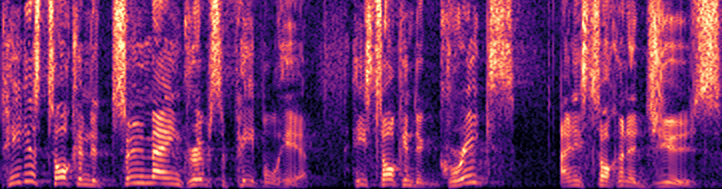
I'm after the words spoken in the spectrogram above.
Peter's talking to two main groups of people here. He's talking to Greeks and he's talking to Jews,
